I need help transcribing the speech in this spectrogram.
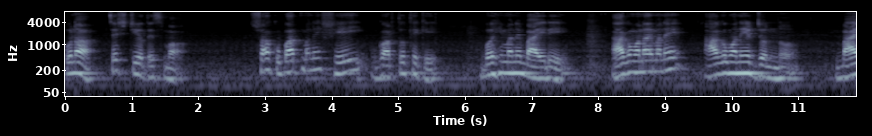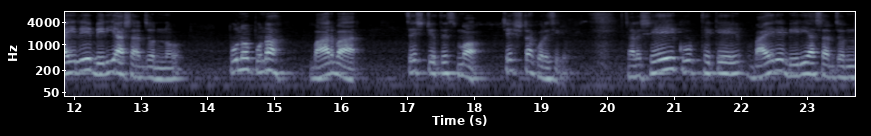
পুনঃ চেষ্টিয়তে স্ম। সকুপাত মানে সেই গর্ত থেকে বহি মানে বাইরে, আগমনায় মানে আগমনের জন্য, বাইরে বেরিয়ে আসার জন্য, পুনঃ পুনঃ বারবার চেষ্টিয়তে স্ম, চেষ্টা করেছিল। তাহলে সেই কূপ থেকে বাইরে বেরিয়ে আসার জন্য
